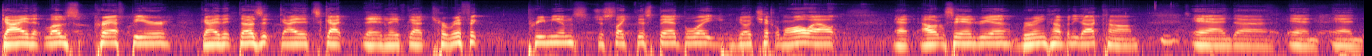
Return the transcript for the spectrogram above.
guy that loves craft beer, guy that does it, guy that's got, and they've got terrific premiums just like this bad boy. You can go check them all out at AlexandriaBrewingCompany.com, and uh, and and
